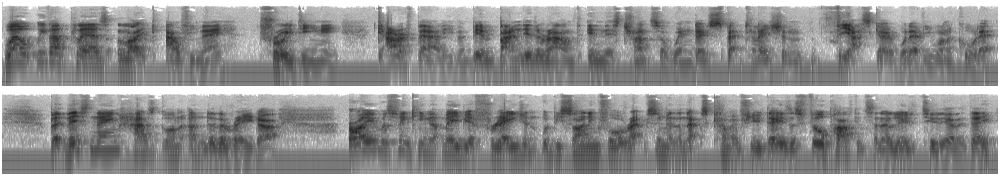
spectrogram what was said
Well, we've had players like Alfie May, Troy Deeney, Gareth Bale even being bandied around in this transfer window speculation, fiasco, whatever you want to call it. But this name has gone under the radar. I was thinking that maybe a free agent would be signing for Wrexham in the next coming few days, as Phil Parkinson alluded to the other day,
